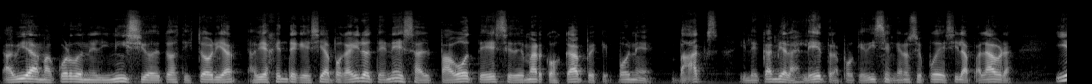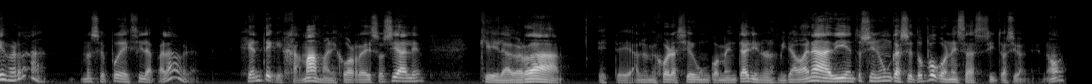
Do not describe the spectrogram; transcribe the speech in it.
había, me acuerdo en el inicio de toda esta historia, había gente que decía, porque ahí lo tenés al pavote ese de Marcos Cape que pone Bax y le cambia las letras porque dicen que no se puede decir la palabra. Y es verdad, no se puede decir la palabra. Gente que jamás manejó redes sociales, que la verdad este, a lo mejor hacía algún comentario y no los miraba nadie, entonces nunca se topó con esas situaciones, ¿no?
